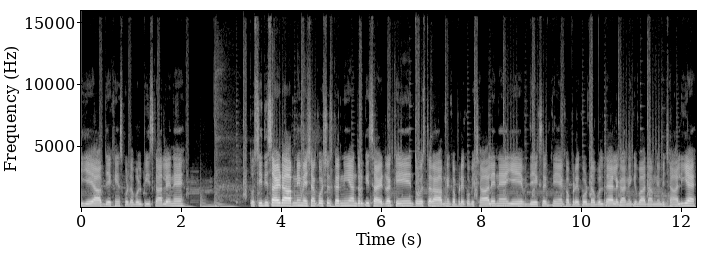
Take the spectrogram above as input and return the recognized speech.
ये आप देखें, इसको डबल पीस कर लेना है। तो सीधी साइड आपने हमेशा कोशिश करनी है, अंदर की साइड रखें तो इस तरह आपने कपड़े को बिछा लेना है। ये देख सकते हैं, कपड़े को डबल तय लगाने के बाद हमने बिछा लिया है।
